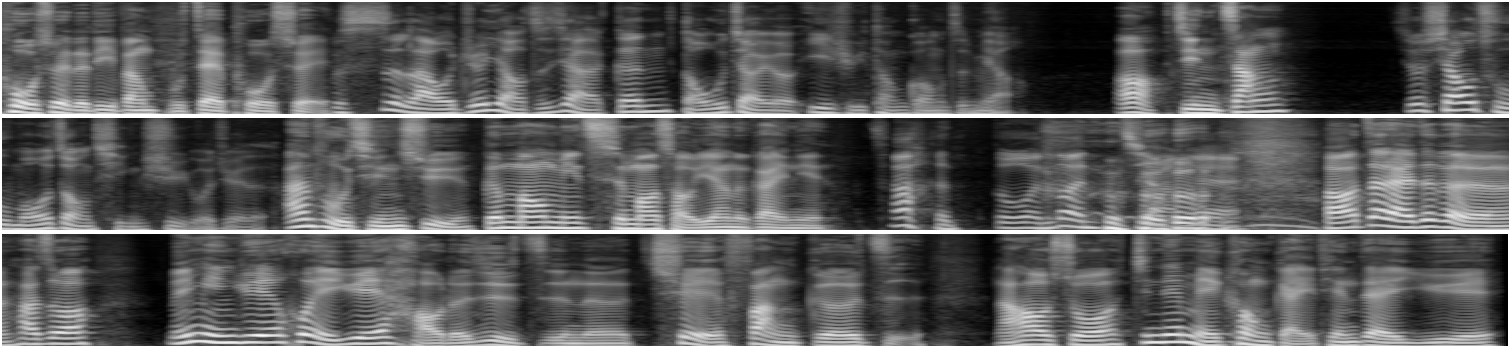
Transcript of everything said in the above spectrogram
破碎的地方不再破碎不是啦，我觉得咬指甲跟抖脚有异曲同工之妙，哦。紧张、就消除某种情绪，我觉得安抚情绪，跟猫咪吃猫草一样的概念。差很多。你乱讲哎，好，再来这个人，他说明明约会约好的日子呢，却放鸽子，然后说今天没空，改天再约。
